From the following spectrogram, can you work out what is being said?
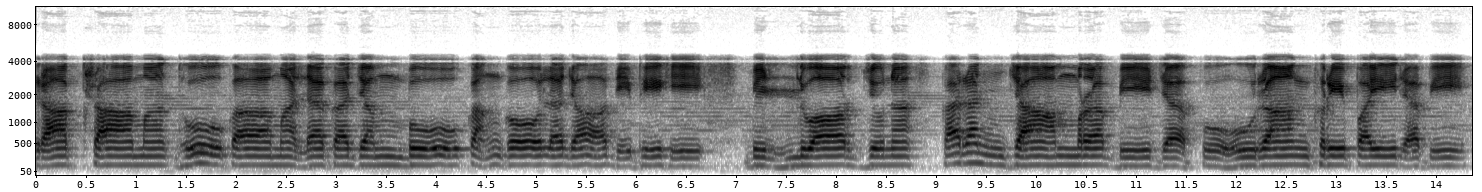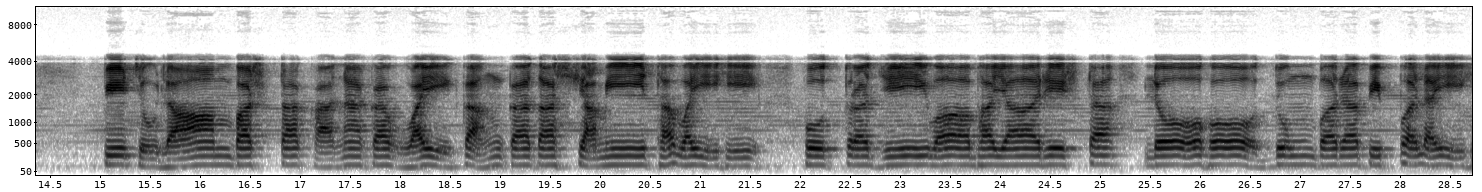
द्राक्षामधूकामलकजम्बूकङ्गोलजादिभिः बिल्वार्जुनकरञ्जाम्रबीजपूराङ्घ्रिपैरपि पिचुलाम्बष्टकनकवैकङ्कतशमीथवैः पुत्रजीवाभयारिष्टलोहोद्दुम्बरपिप्पलैः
